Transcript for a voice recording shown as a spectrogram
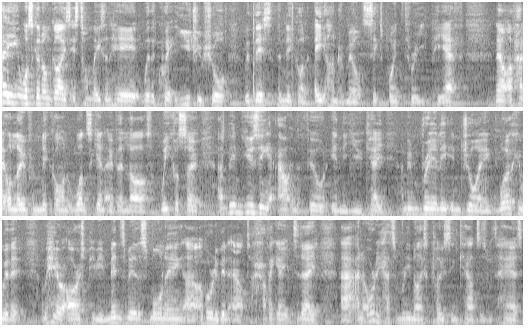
Hey, what's going on guys? It's Tom Mason here with a quick YouTube short with this, the Nikon 800mm 6.3 PF. Now, I've had it on loan from Nikon once again over the last week or so and been using it out in the field in the UK and been really enjoying working with it. I'm here at RSPB Minsmere this morning. Uh, I've already been out to Havergate today uh, and already had some really nice close encounters with hares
